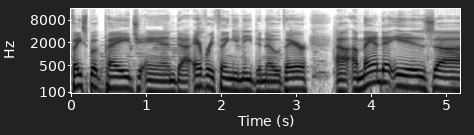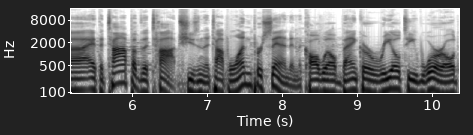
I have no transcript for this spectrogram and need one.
Facebook page and uh, everything you need to know there. Uh, Amanda is uh, at the top of the top. She's in the top 1% in the Coldwell Banker Realty world.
